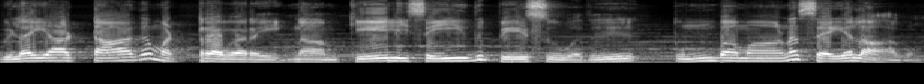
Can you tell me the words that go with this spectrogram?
விளையாட்டாக மற்றவரை நாம் கேலி செய்து பேசுவது. துன்பமான செயலாகும்.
